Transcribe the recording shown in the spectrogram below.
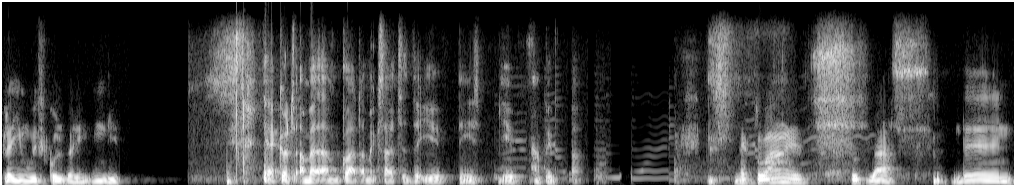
playing with Culverin indeed. Yeah, good. I'm, I'm glad. I'm excited that you you happy. Next one is Cutlass, the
